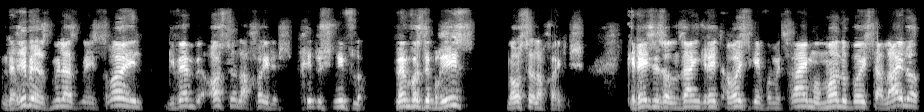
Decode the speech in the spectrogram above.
Und der Rebbe ist Milas bei Israel, given bei Osir lachoidesh, chidush niflo. When was the bris? Bei Osir lachoidesh. כדי שזה sollen sein gerät herausgehen von Mitzrayim und Molu bois halaylo,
